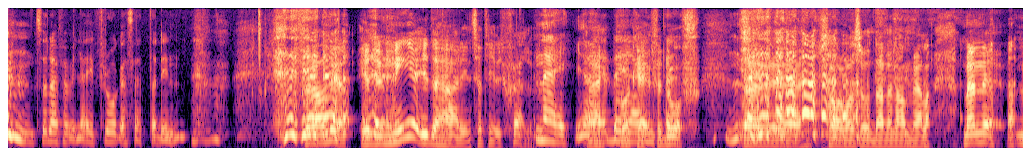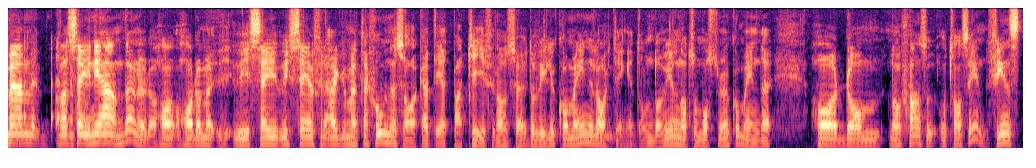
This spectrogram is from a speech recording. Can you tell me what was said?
så därför vill jag ifrågasätta din... För all del. Är du med i det här initiativet själv? Nej, jag, Nej, det är okej, jag inte. för då där eh, kör man sig undan en anmälan. Men, men vad säger ni andra nu då? Har, har de, vi, säger, vi säger för argumentationens sak att det är ett parti, för de, de vill ju komma in i lagtinget. Om de vill något så måste de komma in där. Har de någon chans att, att ta sig in? Finns,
